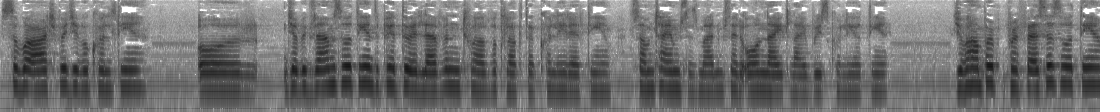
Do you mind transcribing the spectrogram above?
صبح آٹھ بجے وہ کھلتی ہیں اور جب ایگزامس ہوتی ہیں تو پھر تو الیون ٹویلو او کلاک تک کھلی رہتی ہیں سم ٹائمز میڈم سے آل نائٹ لائبریریز کھلی ہوتی ہیں جو وہاں پر پروفیسرز ہوتے ہیں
